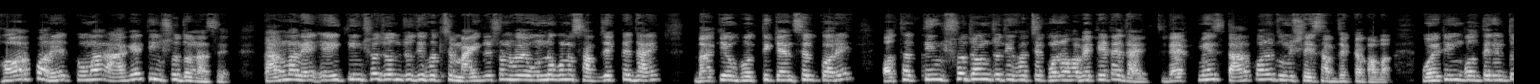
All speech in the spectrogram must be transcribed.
হওয়ার পরে তোমার আগে তিনশো জন আছে। তার মানে এই তিনশো জন যদি হচ্ছে মাইগ্রেশন হয়ে অন্য কোনো সাবজেক্টে যায় বা কেউ ভর্তি ক্যান্সেল করে, অর্থাৎ তিনশো জন যদি হচ্ছে কোনোভাবে কেটে যায় দ্যাট মিনস তারপরে তুমি সেই সাবজেক্টটা পাবা। ওয়েটিং বলতে কিন্তু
